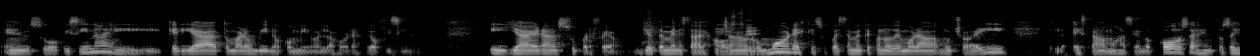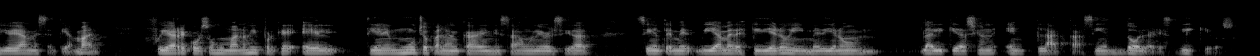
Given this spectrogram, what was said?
en su oficina y quería tomar un vino conmigo en las horas de oficina y ya era súper feo. Yo también estaba oh, escuchando rumores que supuestamente cuando demoraba mucho ahí estábamos haciendo cosas, entonces yo ya me sentía mal. Fui a recursos humanos y porque él tiene mucho palanca en esa universidad, siguiente día me despidieron y me dieron la liquidación en plata, 100 dólares líquidos.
